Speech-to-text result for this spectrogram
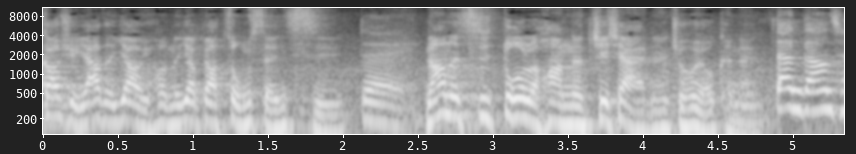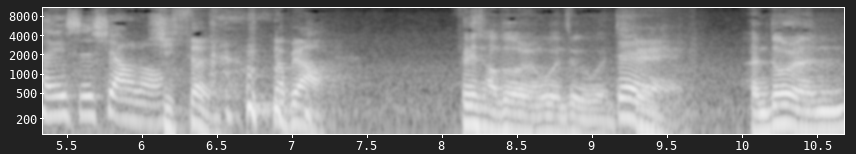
高血压的药以后呢，要不要终身吃？对。然后呢，吃多的话呢，接下来呢就会有可能。但刚刚陈医师笑了。洗肾要不要？非常多人问这个问题。对。很多人。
